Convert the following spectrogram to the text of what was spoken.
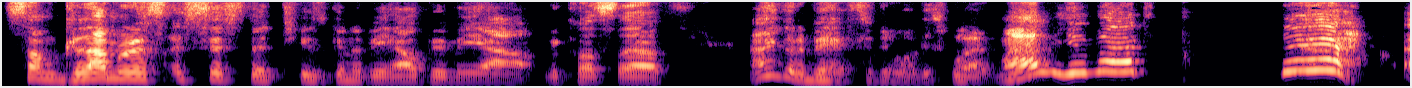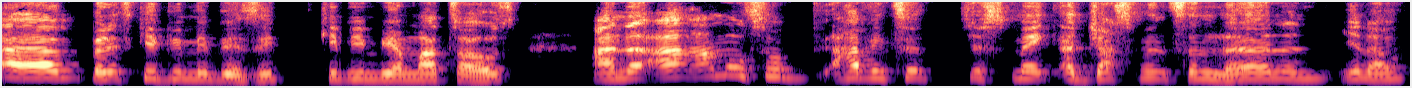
some glamorous assistant who's going to be helping me out because uh, I ain't going to be able to do all this work, man. You mad? Yeah. Um, but it's keeping me busy, keeping me on my toes. And I, am also having to just make adjustments and learn. And, you know,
